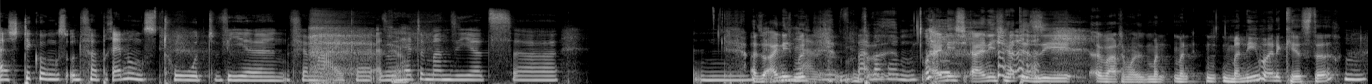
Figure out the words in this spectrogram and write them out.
Erstickungs- und Verbrennungstod wählen für Michael? Also Ja. hätte man sie jetzt äh, Also eigentlich ja, mit-? Eigentlich, eigentlich hätte sie, äh, warte mal, man, man, man nehme eine Kiste, Hm.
